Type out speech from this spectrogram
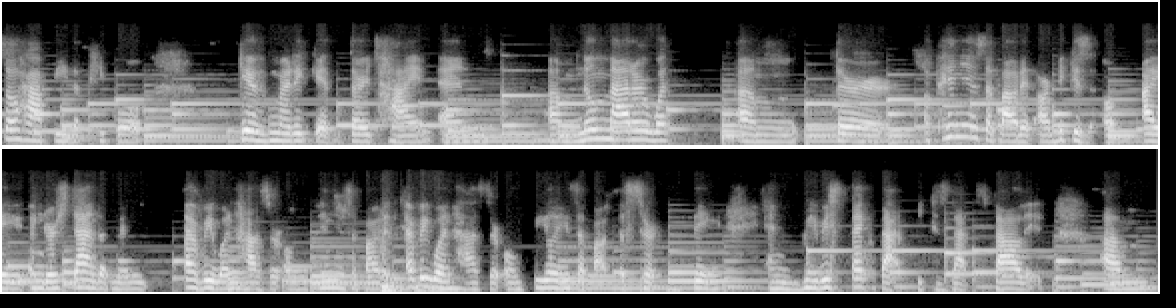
so happy that people give Marikit their time and um, no matter what um, their opinions about it are, because I understand that many everyone has their own opinions about it. Everyone has their own feelings about a certain thing, and we respect that because that's valid. Um,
